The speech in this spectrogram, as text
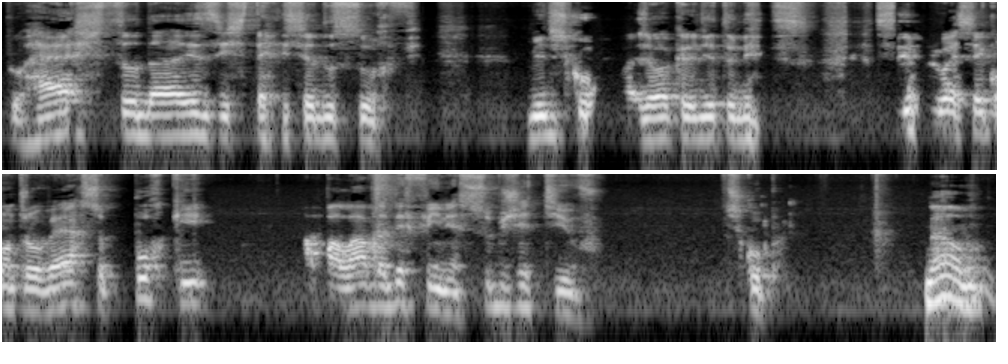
pro resto da existência do surf. Me desculpe, mas eu acredito nisso. Sempre vai ser controverso porque a palavra define, é subjetivo. Desculpa. Não,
